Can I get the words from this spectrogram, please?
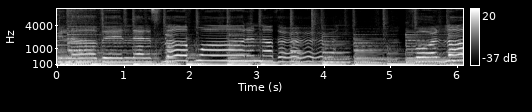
Beloved, let us love one another, for love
